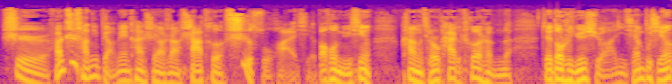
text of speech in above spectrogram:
是，反正至少你表面看是要让沙特世俗化一些，包括女性看个球、开个车什么的，这都是允许了，以前不行，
